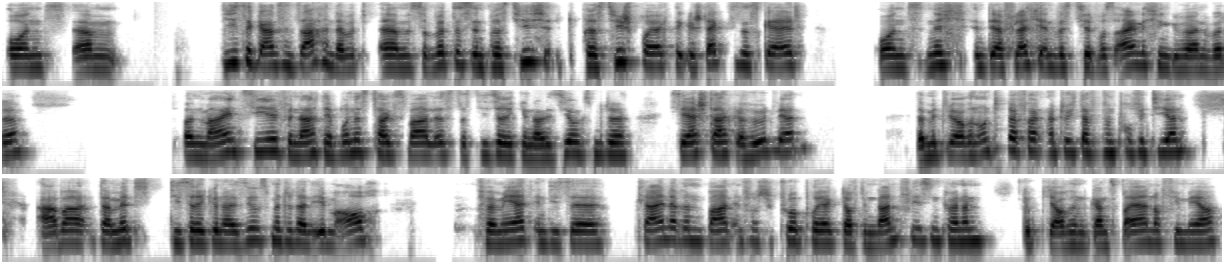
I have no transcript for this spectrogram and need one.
Und ähm, diese ganzen Sachen, da wird, ähm, so wird das in Prestige, Prestigeprojekte gesteckt, dieses Geld, und nicht in der Fläche investiert, wo es eigentlich hingehören würde. Und mein Ziel für nach der Bundestagswahl ist, dass diese Regionalisierungsmittel sehr stark erhöht werden, damit wir auch in Unterfranken natürlich davon profitieren, aber damit diese Regionalisierungsmittel dann eben auch vermehrt in diese kleineren Bahninfrastrukturprojekte auf dem Land fließen können. Es gibt ja auch in ganz Bayern noch viel mehr.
